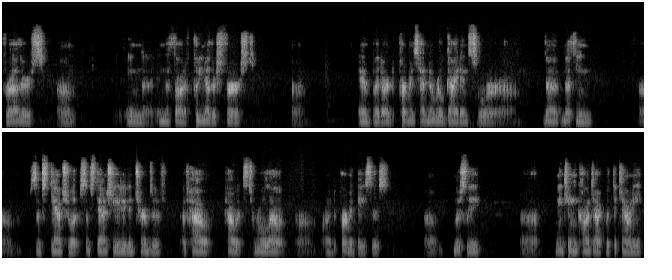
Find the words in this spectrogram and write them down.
for others um, in the, in the thought of putting others first. Um, and but our departments had no real guidance or uh, no nothing um, substantial substantiated in terms of of how how it's to roll out um, on a department basis. Um, mostly uh, maintaining contact with the county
